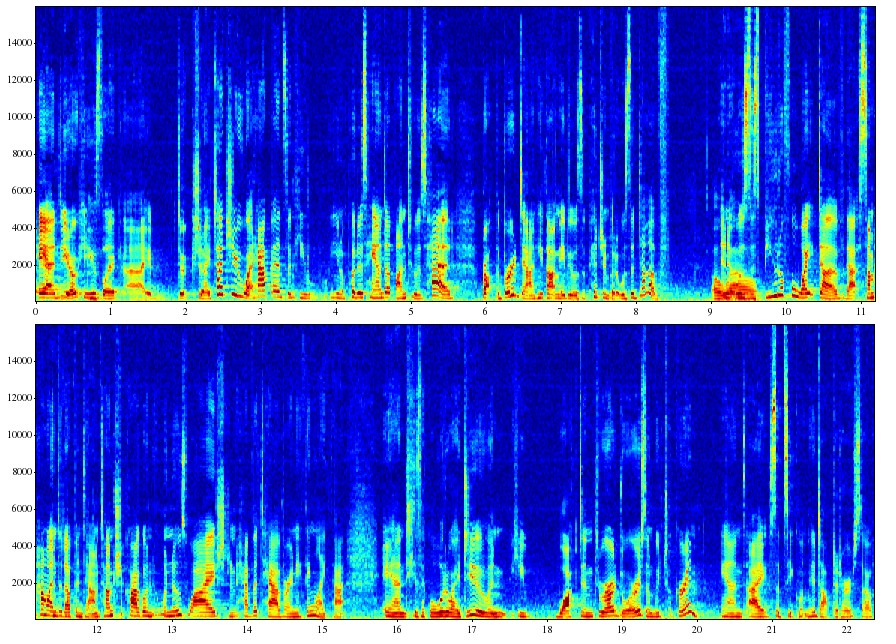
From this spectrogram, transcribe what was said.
And, you know, he's like, I, should I touch you? What happens? And he, you know, put his hand up onto his head, brought the bird down. He thought maybe it was a pigeon, but it was a dove. Oh, and wow. it was this beautiful white dove that somehow ended up in downtown Chicago. No one knows why. She didn't have a tab or anything like that. And he's like, well, what do I do? And he walked in through our doors and we took her in and I subsequently adopted her. So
